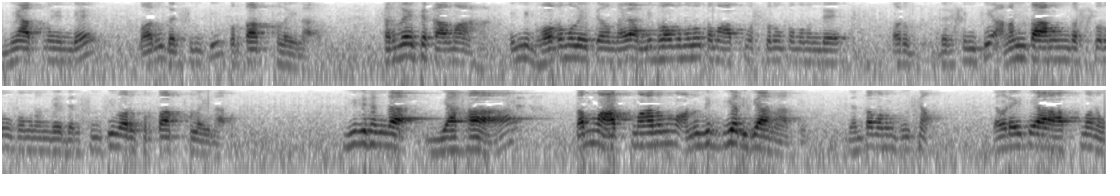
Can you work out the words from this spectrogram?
అన్ని ఆత్మయందే వారు దర్శించి కృతార్థులైనారు. సర్వేచ కామాహ. ఎన్ని భోగములు అయితే ఉన్నాయో అన్ని భోగములు తమ ఆత్మస్వరూపమునందే వారు దర్శించి అనంతానంద స్వరూపమునందే దర్శించి వారు కృతార్థులైనారు. ఈ విధంగా యహ తమ ఆత్మానం అనువిద్య విజానాతి. ఇదంతా మనం చూసాం ఎవడైతే ఆ ఆత్మను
